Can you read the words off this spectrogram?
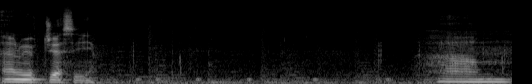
and we have Jesse. Um,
